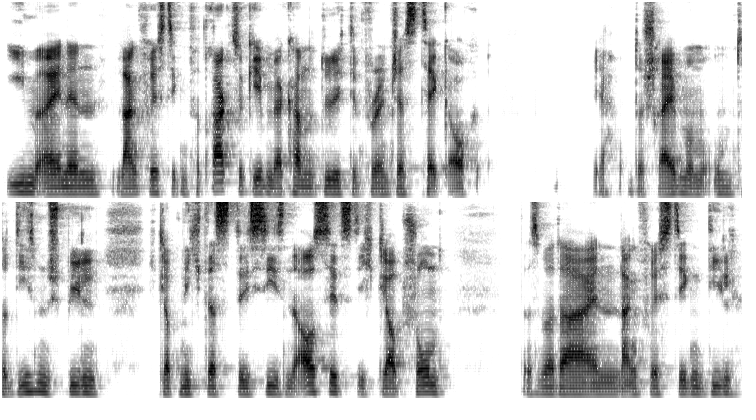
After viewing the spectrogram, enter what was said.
ihm einen langfristigen Vertrag zu geben. Er kann natürlich den Franchise-Tag auch ja, unterschreiben und unter diesem Spielen. Ich glaube nicht, dass die Season aussitzt. Ich glaube schon, dass wir da einen langfristigen Deal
